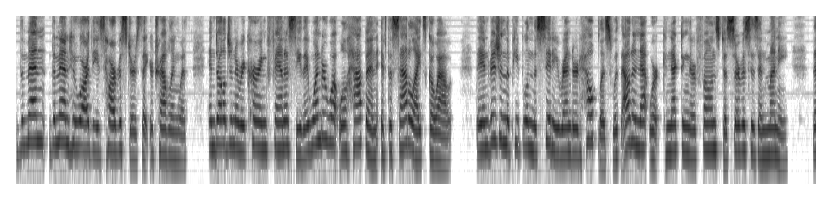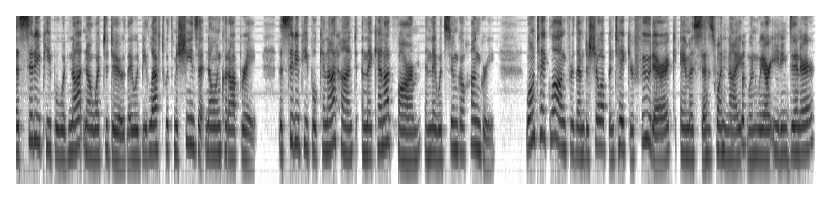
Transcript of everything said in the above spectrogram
The men, the men who are these harvesters that you're traveling with, indulge in a recurring fantasy. They wonder what will happen if the satellites go out. They envision the people in the city rendered helpless without a network connecting their phones to services and money. The city people would not know what to do. They would be left with machines that no one could operate. The city people cannot hunt and they cannot farm, and they would soon go hungry. Won't take long for them to show up and take your food, Eric, Amos says one night when we are eating dinner.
